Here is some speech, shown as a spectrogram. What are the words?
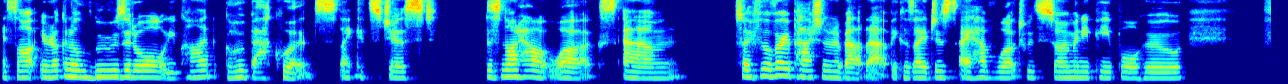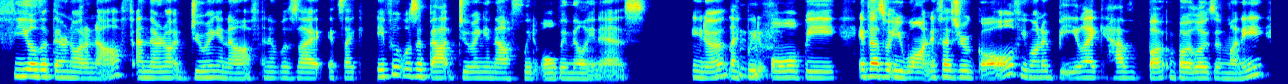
it's not, you're not going to lose it all. You can't go backwards. Like it's just, that's not how it works. Um, so I feel very passionate about that because I just, I have worked with so many people who feel that they're not enough and they're not doing enough. And it was like, it's like, if it was about doing enough, we'd all be millionaires you know like we'd all be if that's what you want if that's your goal if you want to be like have boatloads of money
